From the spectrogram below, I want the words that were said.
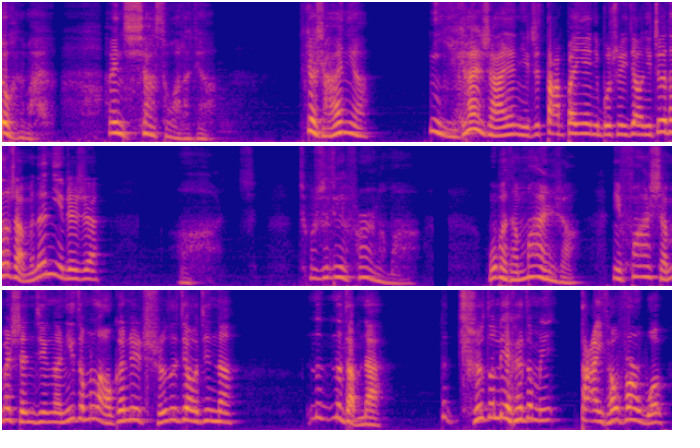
呦我的妈呀！哎，你吓死我了！你，你干啥呀你？你干啥呀？你这大半夜你不睡觉，你折腾什么呢？你这是，啊，这这不是裂缝了吗？我把它漫上。你发什么神经啊？你怎么老跟这池子较劲呢？那那怎么的？那池子裂开这么大一条缝，我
